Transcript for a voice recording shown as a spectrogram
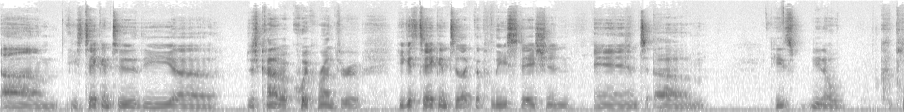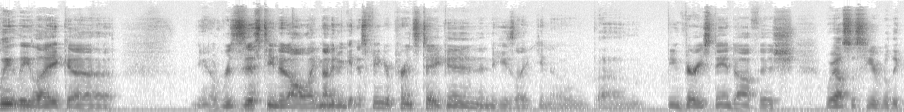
Um, he's taken to the uh, just kind of a quick run through. He gets taken to like the police station, and um, he's you know completely like uh, you know resisting it all, like not even getting his fingerprints taken, and he's like you know um, being very standoffish. We also see a really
